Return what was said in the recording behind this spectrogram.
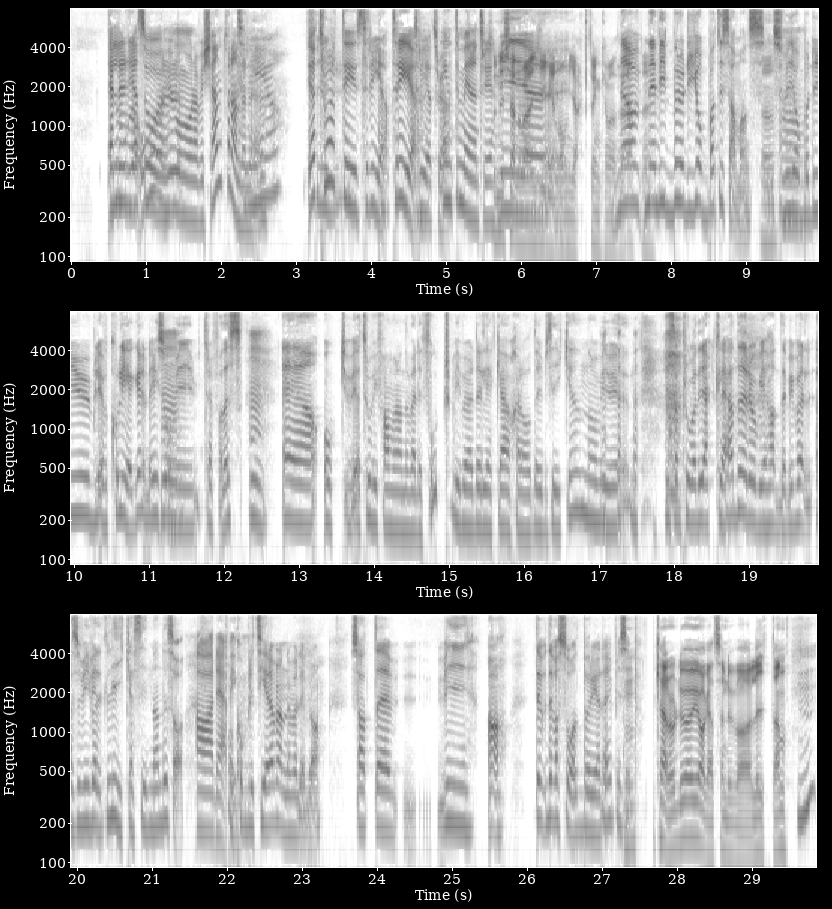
Eller jag så, hur många år har vi känt varandra nu? Jag tror att det är Tre. tre. Tre, tror jag. Inte mer än tre. Så ni Vi, känner varandra eh, genom jakten kan man säga? När, när vi började jobba tillsammans, Ja. så vi Ja. jobbade ju, blev kollegor, det är ju så Mm. vi träffades. Mm. Eh, och jag tror vi fann varandra väldigt fort. Vi började leka charader i butiken och vi liksom provade jaktkläder och vi, hade, vi, var, väldigt- alltså vi är väldigt likasinnande så. Ja, det är vi. Och kompletterar varandra väldigt bra. Så att eh, vi, ja, det, det var så allt började i princip. Mm. Karo, du har ju jagat sedan du var liten. Mm.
